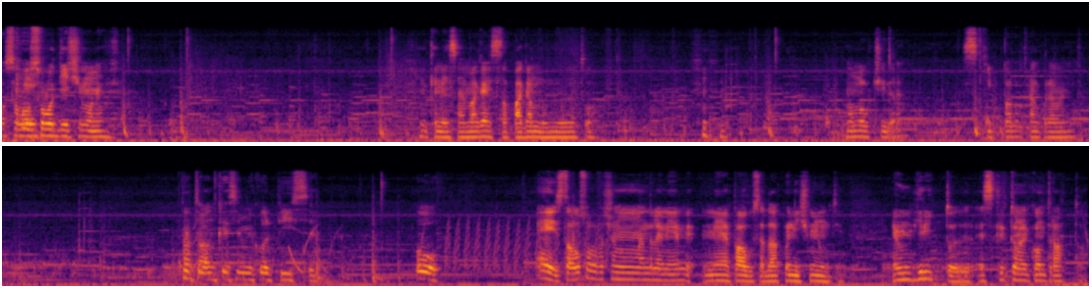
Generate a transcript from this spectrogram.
Ok. Sono solo 10 monete. Che ne sai, magari sta pagando un mutuo. non lo uccidere. Skippalo tranquillamente. Tanto anche se mi colpisse. Oh, Ehi, stavo solo facendo una delle mie, mie pause da 15 minuti. È un diritto, è scritto nel contratto.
